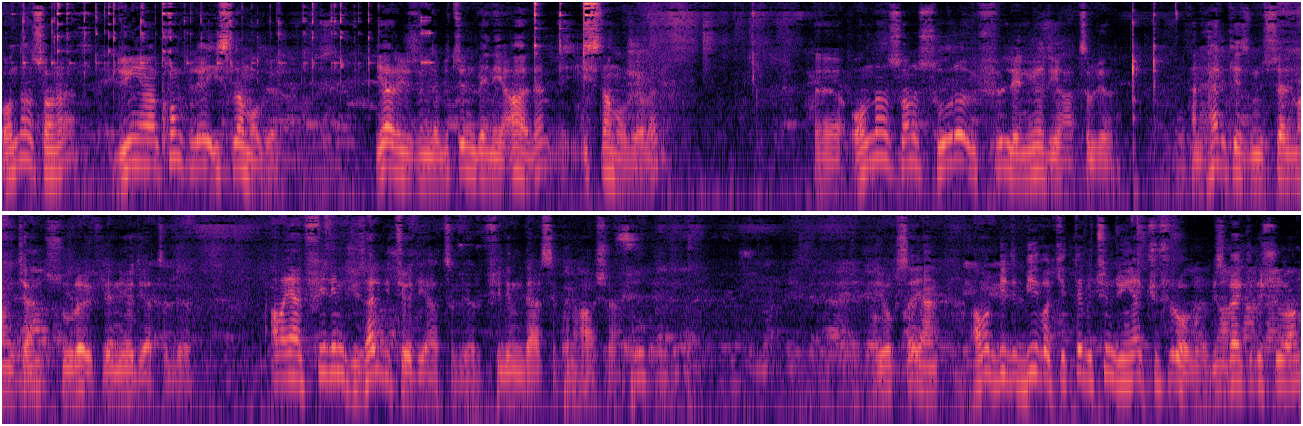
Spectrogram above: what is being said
Ondan sonra dünya komple İslam oluyor. Yeryüzünde bütün Beni Adem e, İslam oluyorlar. Ee, ondan sonra sura üfürleniyor diye hatırlıyorum. Hani herkes Müslümanken sura üfleniyor diye hatırlıyorum. Ama yani film güzel bitiyor diye hatırlıyorum. Film dersi konu haşa. Yoksa yani ama bir, bir vakitte bütün dünya küfür oluyor. Biz belki de şu an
